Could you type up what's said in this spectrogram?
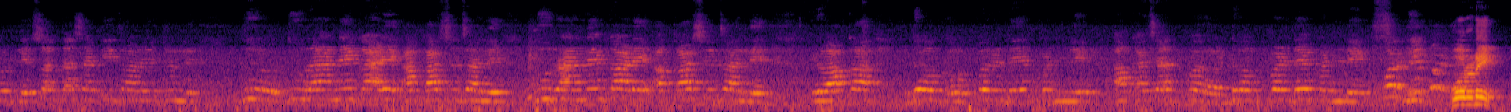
तोडले स्वतःसाठी झाडे तोडले. धु- धुराने काळे आकाश झाले. आकाश झाले आका ढग पडले. आकाशात ढग पडदे पडले पडदे पडले. कोरडे.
